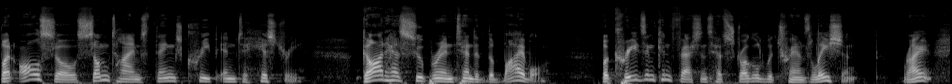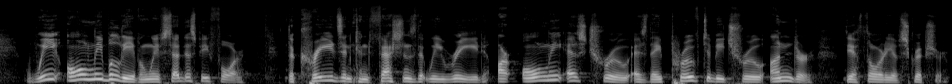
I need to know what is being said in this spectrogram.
but also sometimes things creep into history. God has superintended the Bible, but creeds and confessions have struggled with translation, right? We only believe, and we've said this before, the creeds and confessions that we read are only as true as they prove to be true under the authority of Scripture.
